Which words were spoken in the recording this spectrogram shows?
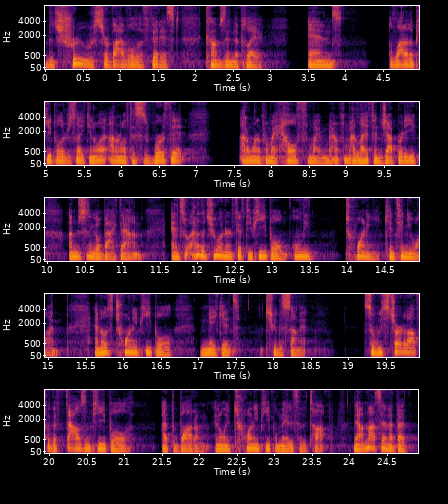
the true survival of the fittest comes into play. And a lot of the people are just like, you know what? I don't know if this is worth it. I don't want to put my health, my, my, my life in jeopardy. I'm just going to go back down. And so out of the 250 people, only 20 continue on. And those 20 people make it to the summit. So we started off with a thousand people at the bottom and only 20 people made it to the top. Now, I'm not saying that that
